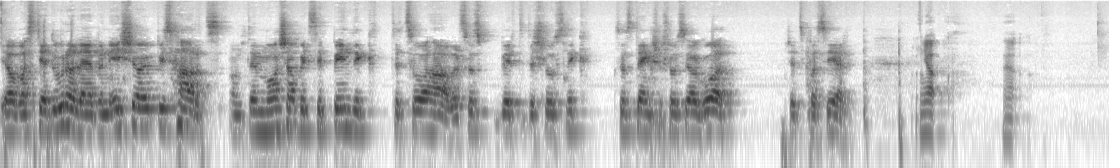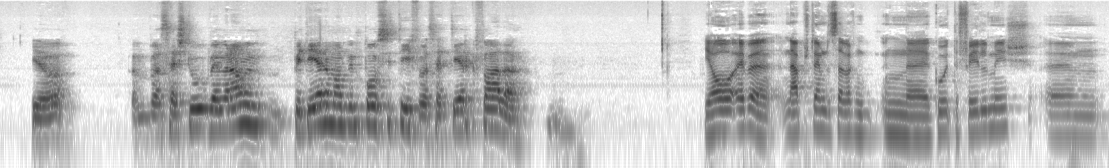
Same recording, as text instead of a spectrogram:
ja, was die durchleben, ist ja etwas Harz. Und dann musst du auch ein bisschen Bindung dazu haben, weil sonst wird der Schluss nicht, sonst denkst du am Schluss, ja gut, ist jetzt passiert. Ja. Ja. Ja. Was hast du, wenn wir auch bei dir mal beim Positiven, was hat dir gefallen? Ja, eben, nebst dem, dass es einfach ein, ein, ein guter Film ist, ähm,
